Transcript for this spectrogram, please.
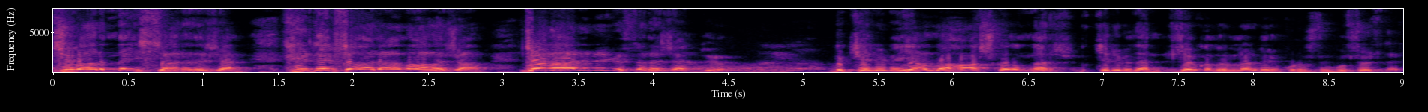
Civarında isyan edeceğim. Firdevs-i alacağım. Cemalini göstereceğim diyor. Bu kelimeyi Allah'a aşık olanlar bu kelimeden zevk alırlar. Benim konuştuğum bu sözler.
